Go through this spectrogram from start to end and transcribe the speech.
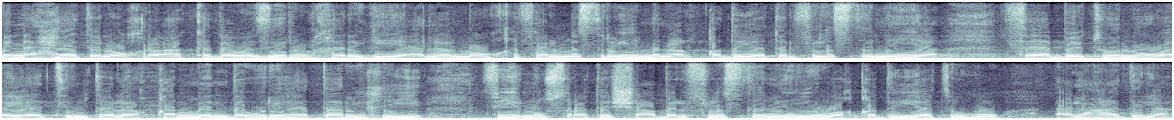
من ناحية أخرى أكد وزير الخارجية أن الموقف المصري من القضية الفلسطينية ثابت ويأتي انطلاقا من دورها التاريخي في نصرة الشعب الفلسطيني وقضيته العادلة.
